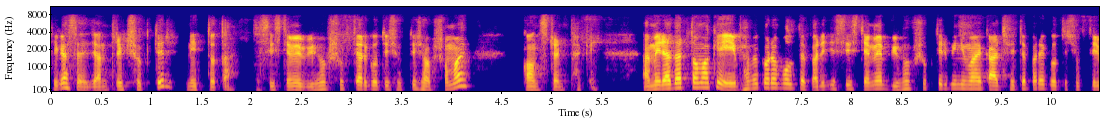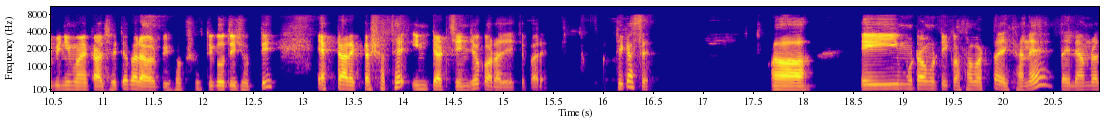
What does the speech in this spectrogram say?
ঠিক আছে? যান্ত্রিক শক্তির নিত্যতা। সিস্টেমে বিভব শক্তি আর গতি শক্তি সবসময় কনস্ট্যান্ট থাকে। আমি রাদার তোমাকে এইভাবে করে বলতে পারি যে সিস্টেমে বিভব শক্তির বিনিময়ে কাজ হইতে পারে, গতি শক্তির বিনিময়ে কাজ হইতে পারে, আবার বিভব শক্তি, গতি শক্তি একটা আরেকটার সাথে ইন্টারচেঞ্জও করা যেতে পারে। ঠিক আছে? এই মোটামুটি কথাবার্তা এখানে। তাইলে আমরা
